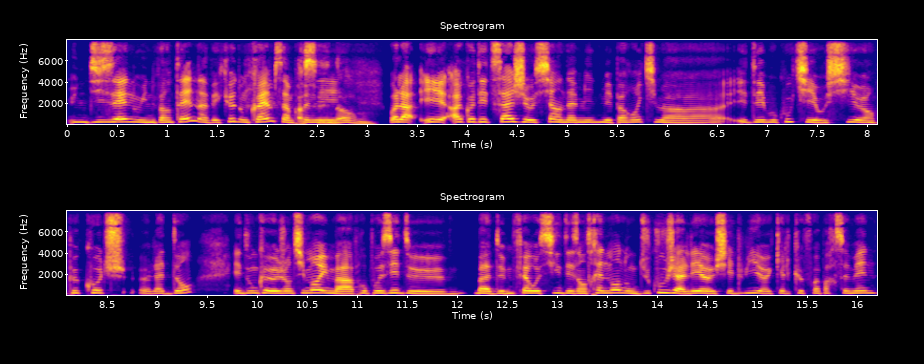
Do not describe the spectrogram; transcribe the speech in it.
une dizaine ou une vingtaine avec eux. Donc quand même, ça me ah, prenait. énorme. Voilà. Et à côté de ça, j'ai aussi un ami de mes parents qui m'a aidé beaucoup, qui est aussi euh, un peu coach euh, là-dedans. Et donc gentiment, il m'a proposé de bah, de me faire aussi des entraînements. Donc du coup, j'allais chez lui quelques fois par semaine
